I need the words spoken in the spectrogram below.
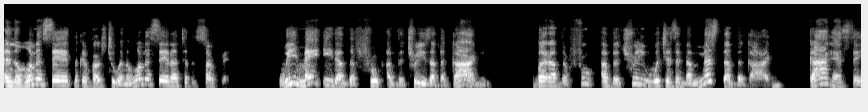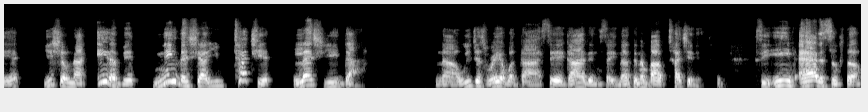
And the woman said, look at verse 2 and the woman said unto the serpent, We may eat of the fruit of the trees of the garden, but of the fruit of the tree which is in the midst of the garden, God has said, You shall not eat of it, neither shall you touch it, lest ye die. Now, we just read what God said. God didn't say nothing about touching it. See, Eve added some stuff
